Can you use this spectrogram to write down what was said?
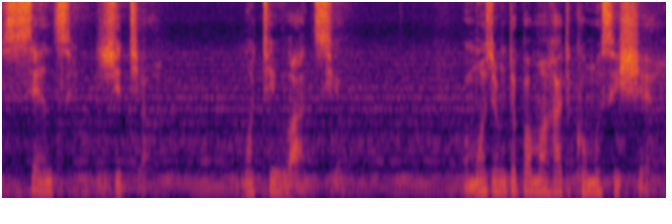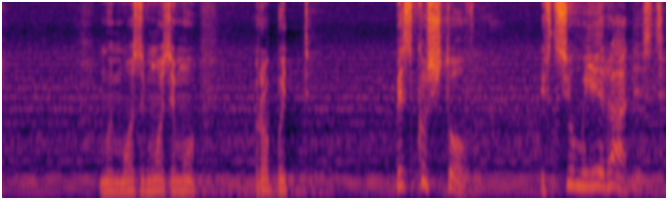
сенс життя, мотивацію. Ми можемо допомагати комусь іще. Ми можемо робити безкоштовно. І в цьому є радість,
